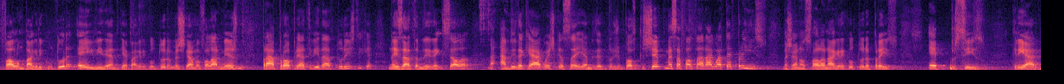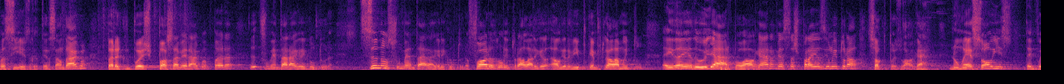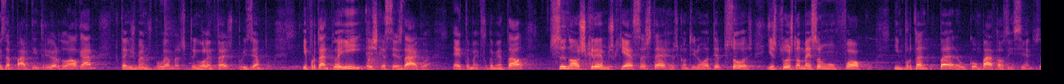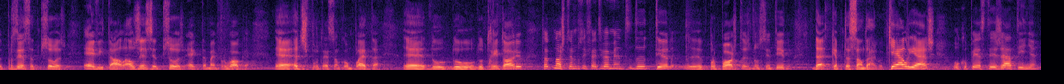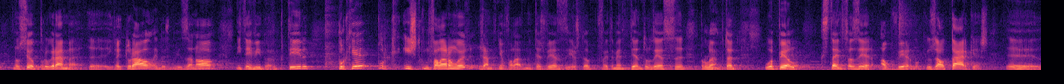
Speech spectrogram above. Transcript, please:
falam para a agricultura, é evidente que é para a agricultura, mas chegaram a falar mesmo para a própria atividade turística, na exata medida em que se ela, à medida que a água escasseia, à medida que o turismo pode crescer, começa a faltar água até para isso, mas já não se fala na agricultura para isso. É preciso criar bacias de retenção de água para que depois possa haver água para eh, fomentar a agricultura. Se não se fomentar a agricultura fora do litoral algarvio, porque em Portugal há muito a ideia de olhar para o Algarve, essas praias e o litoral. Só que depois o Algarve não é só isso. Tem depois a parte interior do Algarve, que tem os mesmos problemas, que tem o Alentejo, por exemplo. E, portanto, aí a escassez de água é também fundamental. Se nós queremos que essas terras continuem a ter pessoas, e as pessoas também são um foco importante para o combate aos incêndios, a presença de pessoas é vital, a ausência de pessoas é que também provoca a desproteção completa eh, do, do, do, território. Portanto, nós temos efetivamente de ter eh, propostas no sentido da captação de água, que é, aliás, o que o PST já tinha no seu programa eleitoral em 2019 e tem vindo a repetir. Porquê? Porque isto que me falaram hoje, já me tinham falado muitas vezes e eu estou perfeitamente dentro desse problema. Portanto, o apelo que se tem de fazer ao Governo, que os autarcas eh,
